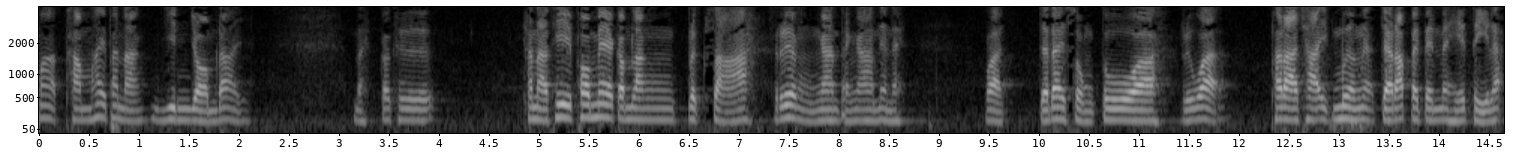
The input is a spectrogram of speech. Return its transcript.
มารถทำให้พระนางยินยอมได้นะก็คือขณะที่พ่อแม่กำลังปรึกษาเรื่องงานแต่งงานเนี่ยนะว่าจะได้ส่งตัวหรือว่าพระราชาอีกเมืองเนี่ยจะรับไปเป็นมเหสีแล้ว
